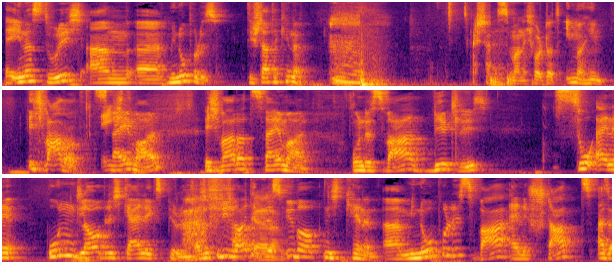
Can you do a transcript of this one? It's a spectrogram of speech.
erinnerst du dich an äh, Minopolis, die Stadt der Kinder? Scheiße, Mann, ich wollte dort immer hin. Ich war dort Echt? zweimal. Ich war dort zweimal. Und es war wirklich so eine unglaublich geile Experience. Ah, also für die fuck, Leute, die das Alter. überhaupt nicht kennen. Äh, Minopolis war eine Stadt, also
